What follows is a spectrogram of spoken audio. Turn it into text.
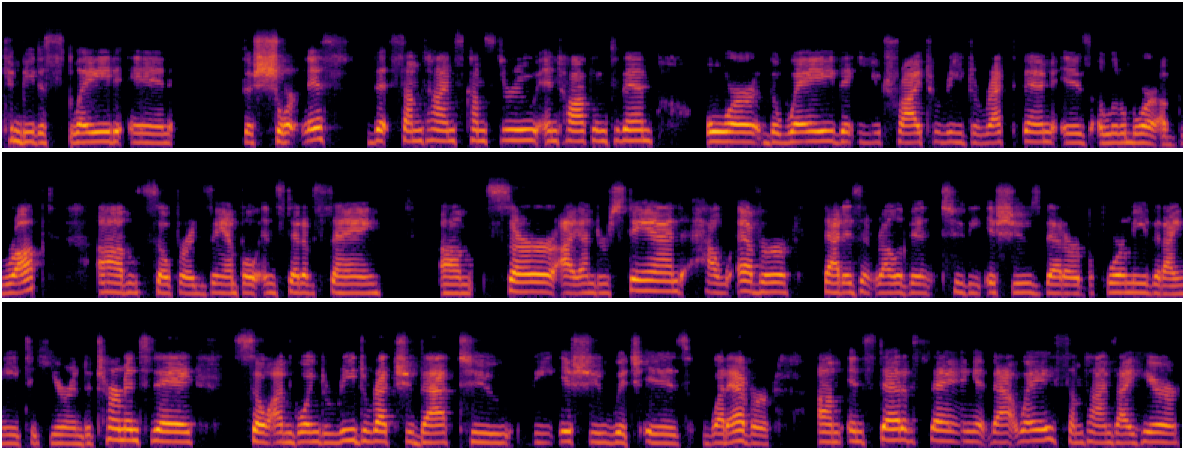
can be displayed in the shortness that sometimes comes through in talking to them, or the way that you try to redirect them is a little more abrupt. Um, so, for example, instead of saying, um, Sir, I understand. However, that isn't relevant to the issues that are before me that I need to hear and determine today. So I'm going to redirect you back to the issue, which is whatever. Um, instead of saying it that way, sometimes I hear,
